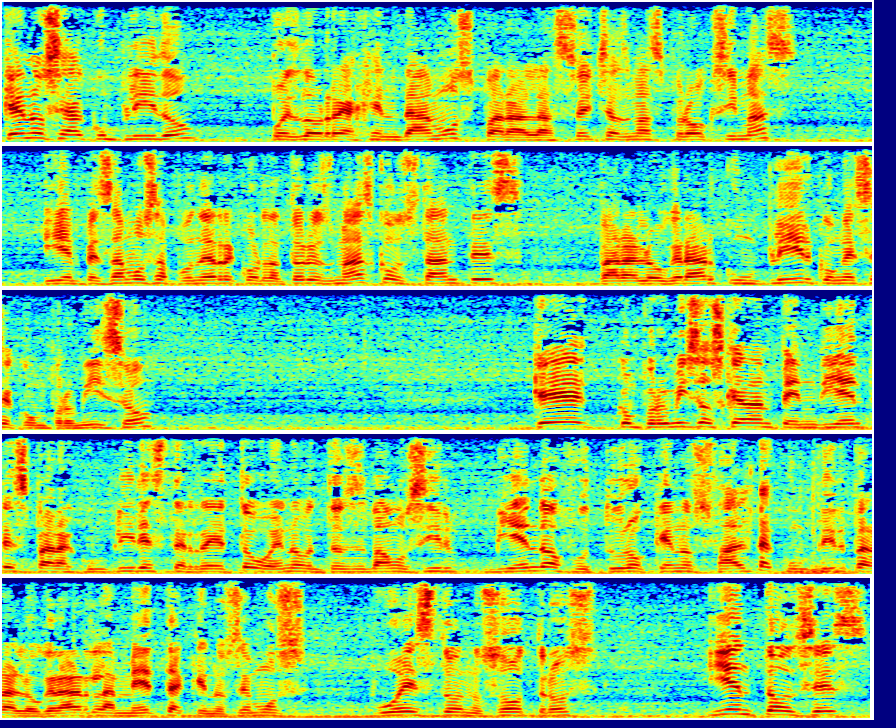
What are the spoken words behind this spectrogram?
¿Qué no se ha cumplido? Pues lo reagendamos para las fechas más próximas y empezamos a poner recordatorios más constantes para lograr cumplir con ese compromiso ¿Qué compromisos quedan pendientes para cumplir este reto? Bueno, entonces vamos a ir viendo a futuro qué nos falta cumplir para lograr la meta que nos hemos puesto nosotros. Y entonces,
